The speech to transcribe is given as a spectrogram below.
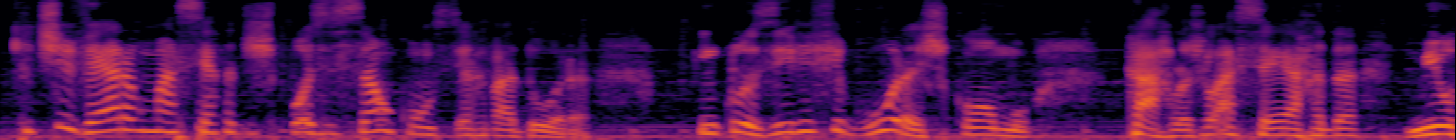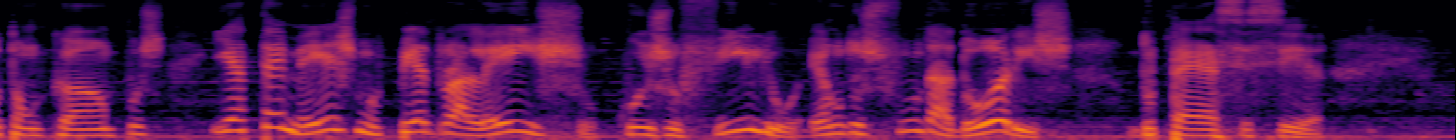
que tiveram uma certa disposição conservadora inclusive figuras como Carlos Lacerda, Milton Campos e até mesmo Pedro Aleixo, cujo filho é um dos fundadores do PSC.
